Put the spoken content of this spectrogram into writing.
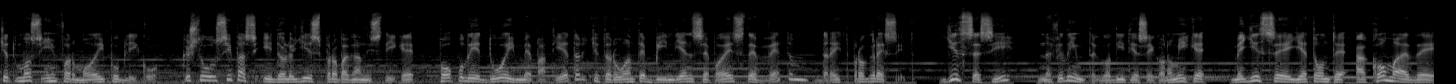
që të mos informohej publiku. Kështu, sipas ideologjisë propagandistike, populli duhej me patjetër që të ruante bindjen se po ecte vetëm drejt progresit. Gjithsesi, në fillim të goditjes ekonomike, megjithëse jetonte akoma edhe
